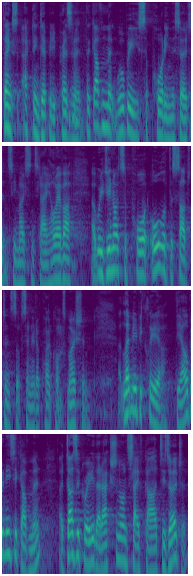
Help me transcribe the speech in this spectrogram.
Thanks, Acting Deputy President. The government will be supporting this urgency motion today. However, uh, we do not support all of the substance of Senator Pocock's motion. Uh, let me be clear. The Albanese government uh, does agree that action on safeguards is urgent.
